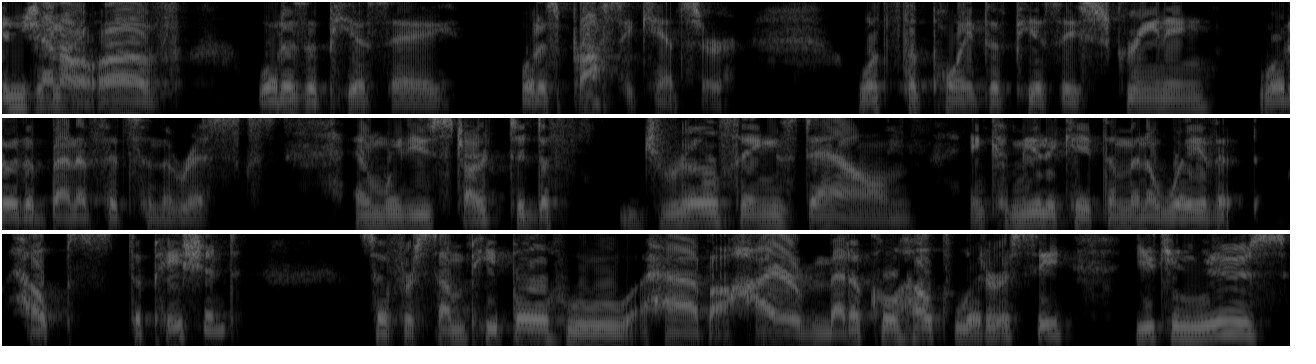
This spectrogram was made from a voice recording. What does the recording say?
in general of what is a PSA, what is prostate cancer, what's the point of PSA screening, what are the benefits and the risks. And when you start to def- drill things down and communicate them in a way that helps the patient, so for some people who have a higher medical health literacy, you can use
